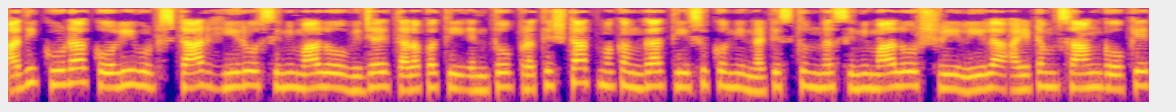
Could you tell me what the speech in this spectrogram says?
అది కూడా కోలీవుడ్ స్టార్ హీరో సినిమాలో విజయ్ తలపతి ఎంతో ప్రతిష్టాత్మకంగా తీసుకొని నటిస్తున్న సినిమాలో శ్రీలీల ఐటెం సాంగ్ ఓకే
